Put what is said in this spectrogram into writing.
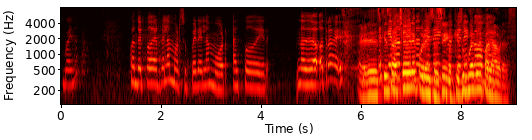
Bueno. Cuando el poder del amor supere el amor al poder... No, no, no, otra vez. Es que está chévere por eso, sí, porque es un tiene juego de comas. palabras.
